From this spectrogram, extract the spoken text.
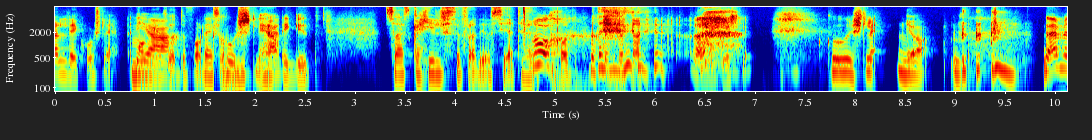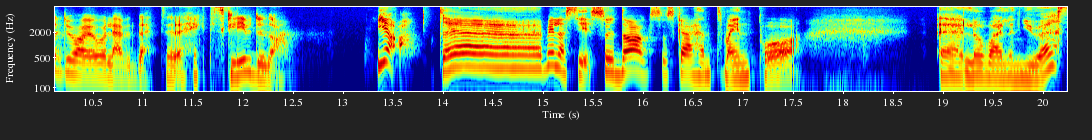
veldig koselig. Mange ja, søte folk. Det er som- koselig. ja. Herregud. Så jeg skal hilse fra de og si at de hører på den. veldig koselig. Koselig. Ja. Nei, men du har jo levd et hektisk liv, du, da. Ja, det vil jeg si. Så i dag så skal jeg hente meg inn på eh, Love Island US.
